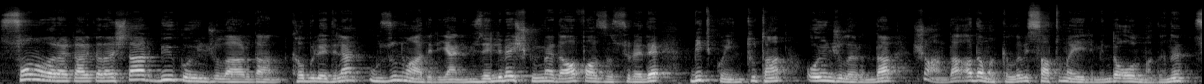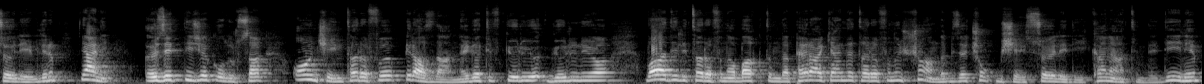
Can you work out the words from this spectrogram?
Son olarak arkadaşlar büyük oyunculardan kabul edilen uzun vadeli yani 155 gün ve daha fazla sürede Bitcoin tutan oyuncuların da şu anda adam akıllı bir satma eğiliminde olmadığını söyleyebilirim. Yani özetleyecek olursak On-chain tarafı biraz daha negatif görüyor, görünüyor. Vadeli tarafına baktığımda perakende tarafının şu anda bize çok bir şey söylediği kanaatinde değilim.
